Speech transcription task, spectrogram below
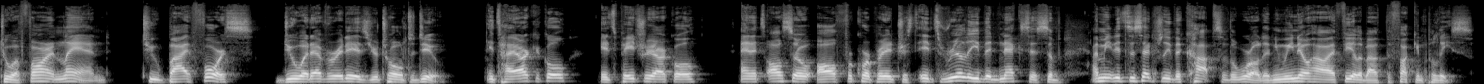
to a foreign land to by force do whatever it is you're told to do. It's hierarchical, it's patriarchal, and it's also all for corporate interest. It's really the nexus of, I mean, it's essentially the cops of the world. And we know how I feel about the fucking police,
